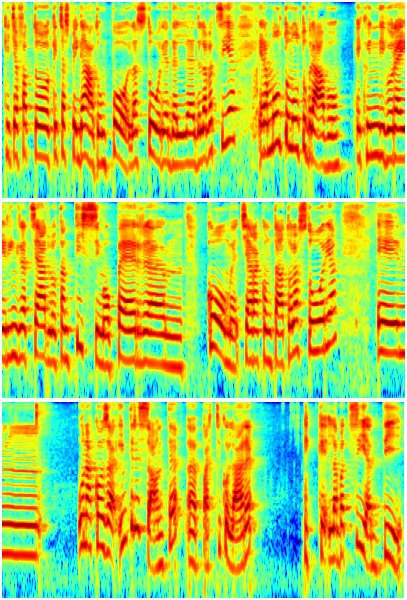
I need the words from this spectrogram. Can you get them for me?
che ci, ha fatto, che ci ha spiegato un po' la storia del, dell'abbazia era molto molto bravo e quindi vorrei ringraziarlo tantissimo per um, come ci ha raccontato la storia. E, um, una cosa interessante, eh, particolare, è che l'abbazia di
